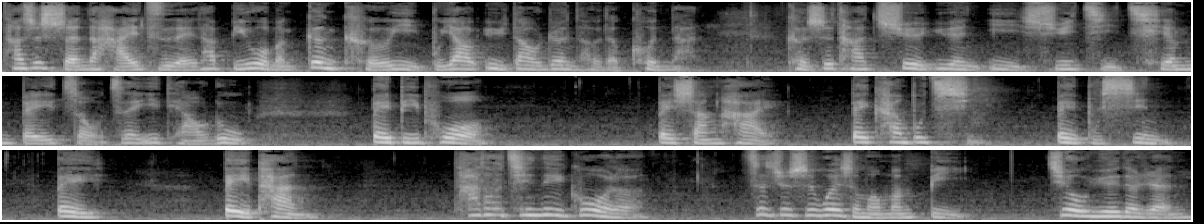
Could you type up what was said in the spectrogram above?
他是神的孩子诶，他比我们更可以不要遇到任何的困难，可是他却愿意虚己谦卑走这一条路，被逼迫。被伤害、被看不起、被不信、被背叛，他都经历过了。这就是为什么我们比旧约的人、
